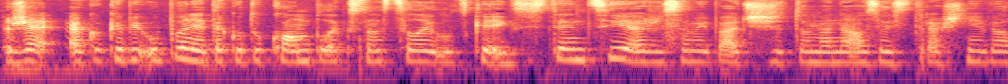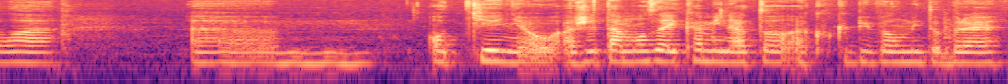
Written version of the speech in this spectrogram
že ako keby úplne takú tú komplexnosť celej ľudskej existencie a že sa mi páči, že to má naozaj strašne veľa um, odtieňov a že tá mozaika mi na to ako keby veľmi dobre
